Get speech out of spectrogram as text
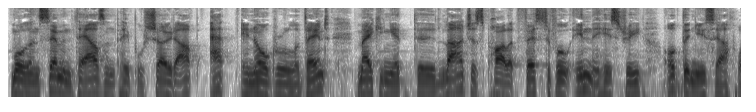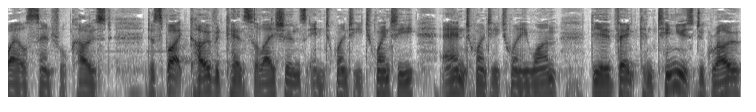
More than 7,000 people showed up at inaugural event, making it the largest pilot festival in the history of the New South Wales Central Coast. Despite COVID cancellations in 2020 and 2021, the event continues to grow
